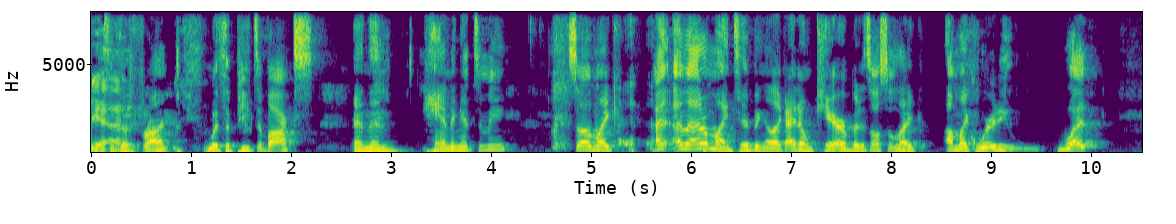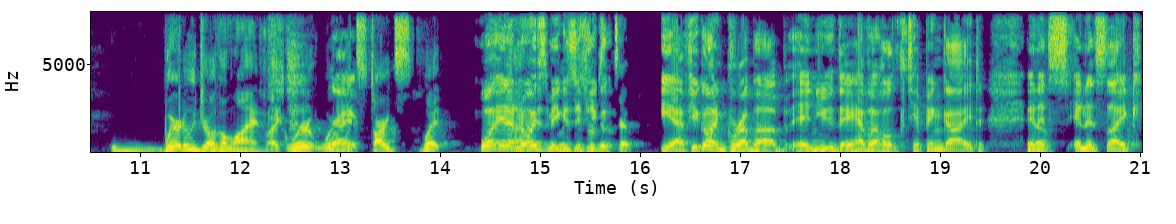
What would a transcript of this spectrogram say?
yeah. to the front with a pizza box and then handing it to me. So I'm like, I, I, mean, I don't mind tipping. Like, I don't care, but it's also like, I'm like, where do you, what, where do we draw the line? Like, where, where Right. what starts, what, well, it annoys me uh, because if you go, tip? Yeah, if you go on Grubhub and you they have a whole tipping guide and Yeah. it's and it's like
